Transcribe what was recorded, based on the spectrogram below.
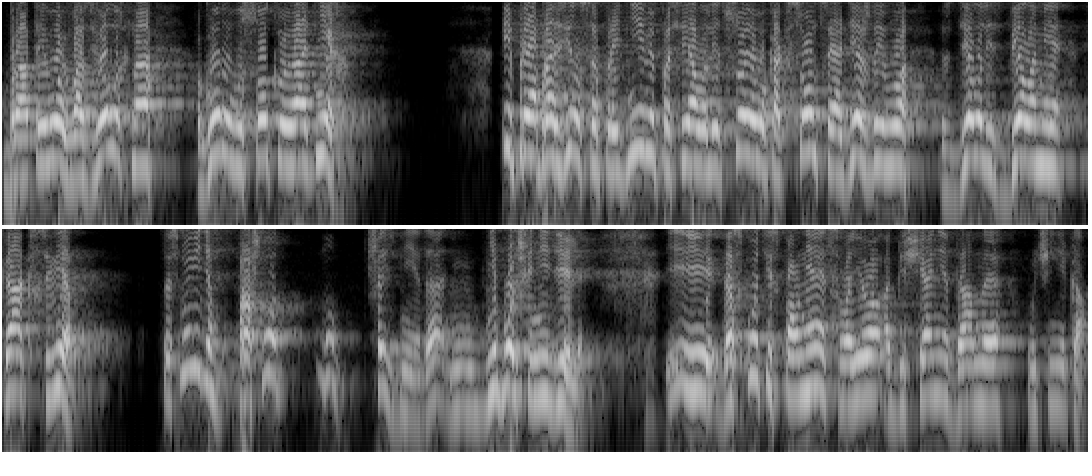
брата его, и возвел их на гору высокую одних. И преобразился пред ними, просияло лицо его, как солнце, и одежды его сделались белыми, как свет. То есть мы видим, прошло ну, шесть дней, да, не больше недели. И Господь исполняет свое обещание, данное ученикам.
